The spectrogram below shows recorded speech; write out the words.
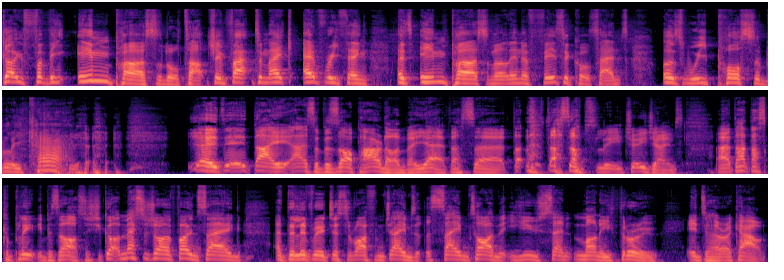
go for the impersonal touch. In fact, to make everything as impersonal in a physical sense as we possibly can. Yeah. Yeah, it, it, that, that's a bizarre paradigm, but yeah, that's uh, that, that's absolutely true, James. Uh, that that's completely bizarre. So she got a message on her phone saying a delivery had just arrived from James at the same time that you sent money through into her account.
